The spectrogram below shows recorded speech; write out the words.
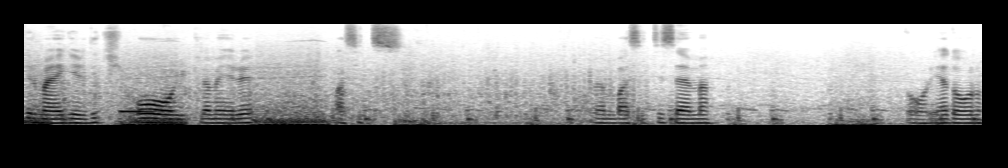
Firmaya girdik. O yükleme yeri basit. Ben basiti sevmem. Doğruya doğru.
